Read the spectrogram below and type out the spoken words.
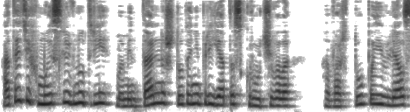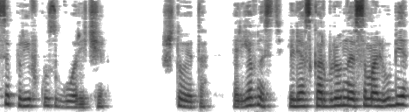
От этих мыслей внутри моментально что-то неприятно скручивало, а во рту появлялся привкус горечи. Что это? Ревность или оскорбленное самолюбие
